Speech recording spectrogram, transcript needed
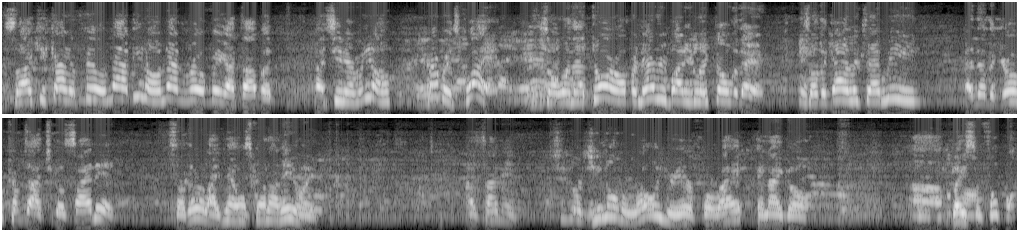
so I could kind of feel not, you know, not real big, I thought, but I seen every, you know, remember it's quiet. So when that door opened, everybody looked over there. So the guy looks at me, and then the girl comes out. She goes, sign in. So they were like, man, what's going on anyway? I sign in. She goes, you know the role you're here for, right? And I go, uh, play some football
